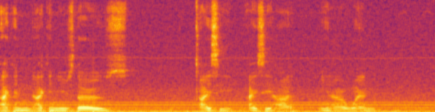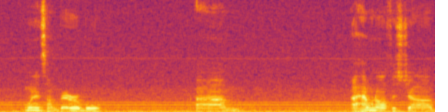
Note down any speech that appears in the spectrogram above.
I can I can use those icy icy hot, you know, when when it's unbearable. Um, I have an office job,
